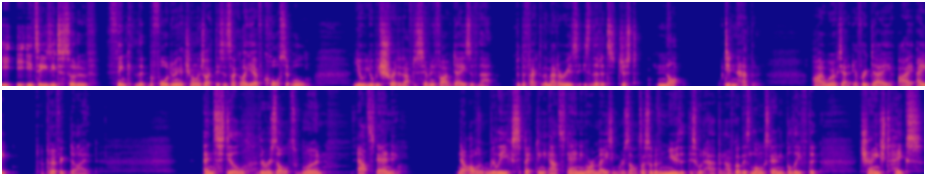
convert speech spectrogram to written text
it's easy to sort of think that before doing a challenge like this, it's like, oh yeah, of course it will. You'll, you'll be shredded after 75 days of that. But the fact of the matter is, is that it's just not, didn't happen. I worked out every day. I ate a perfect diet and still the results weren't outstanding. Now, I wasn't really expecting outstanding or amazing results. I sort of knew that this would happen. I've got this long standing belief that change takes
